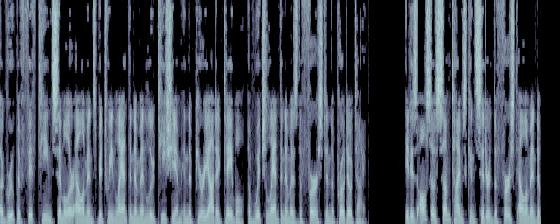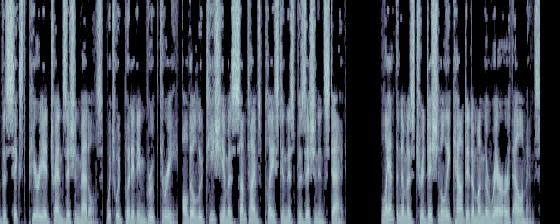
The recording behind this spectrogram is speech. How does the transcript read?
a group of 15 similar elements between lanthanum and lutetium in the periodic table, of which lanthanum is the first and the prototype. It is also sometimes considered the first element of the sixth period transition metals, which would put it in group 3, although lutetium is sometimes placed in this position instead. Lanthanum is traditionally counted among the rare earth elements.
